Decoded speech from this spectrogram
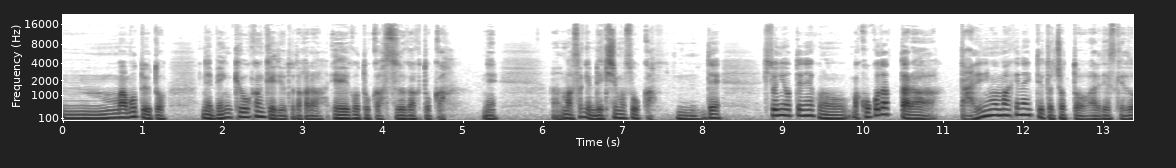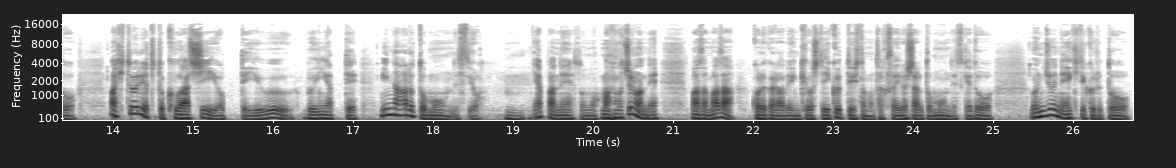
うんまあもっと言うとね勉強関係で言うとだから英語とか数学とかねあまあさっきの歴史もそうか、うん、で人によってねこの、まあ、ここだったら誰にも負けないっていうとちょっとあれですけど、まあ、人よりはちょっと詳しいよっていう分野ってみんなあると思うんですよ。うん、やっぱねその、まあ、もちろんねまだまだこれから勉強していくっていう人もたくさんいらっしゃると思うんですけどうん十年生きてくると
